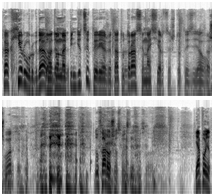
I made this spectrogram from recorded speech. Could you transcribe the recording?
Как хирург, да, Да, вот да, он да, аппендициты режет, а тут Да. раз и на сердце что-то сделал. Кошмар Вот. Ну, в хорошем смысле этого слова. Я понял.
